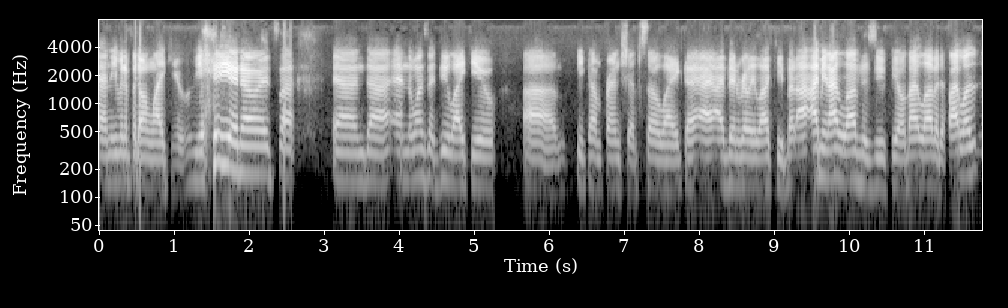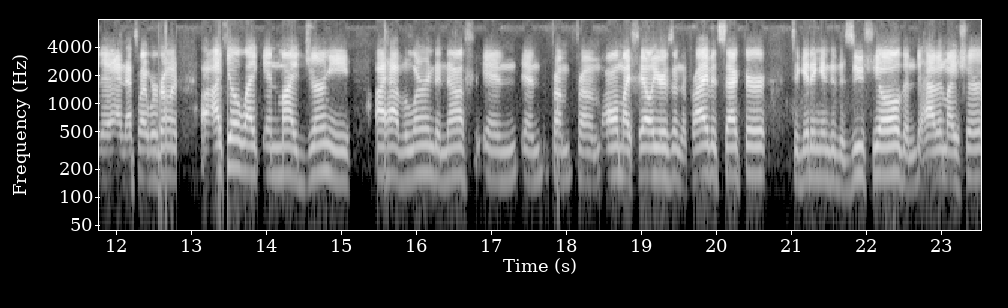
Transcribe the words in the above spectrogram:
and even if they don't like you, you know, it's uh, and uh, and the ones that do like you um, become friendships. So like I, have been really lucky. But I, I mean, I love the zoo field. I love it. If I was, and that's why we're growing. I feel like in my journey I have learned enough in in from from all my failures in the private sector to getting into the zoo field and having my share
